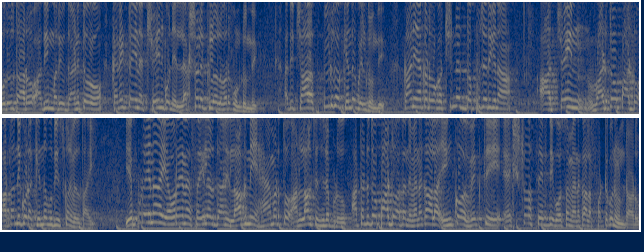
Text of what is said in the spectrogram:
వదులుతారో అది మరియు దానితో కనెక్ట్ అయిన చైన్ కొన్ని లక్షల కిలోల వరకు ఉంటుంది. అది చాలా స్పీడ్తో కిందకు వెళ్తుంది. కానీ అక్కడ ఒక చిన్న తప్పు జరిగిన ఆ చైన్ వాటితో పాటు అతన్ని కూడా కిందకు తీసుకొని వెళ్తాయి. ఎప్పుడైనా ఎవరైనా సైలర్ దాని లాక్ని హ్యామర్తో అన్లాక్ చేసేటప్పుడు అతడితో పాటు అతని వెనకాల ఇంకో వ్యక్తి ఎక్స్ట్రా సేఫ్టీ కోసం వెనకాల పట్టుకుని ఉంటాడు.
